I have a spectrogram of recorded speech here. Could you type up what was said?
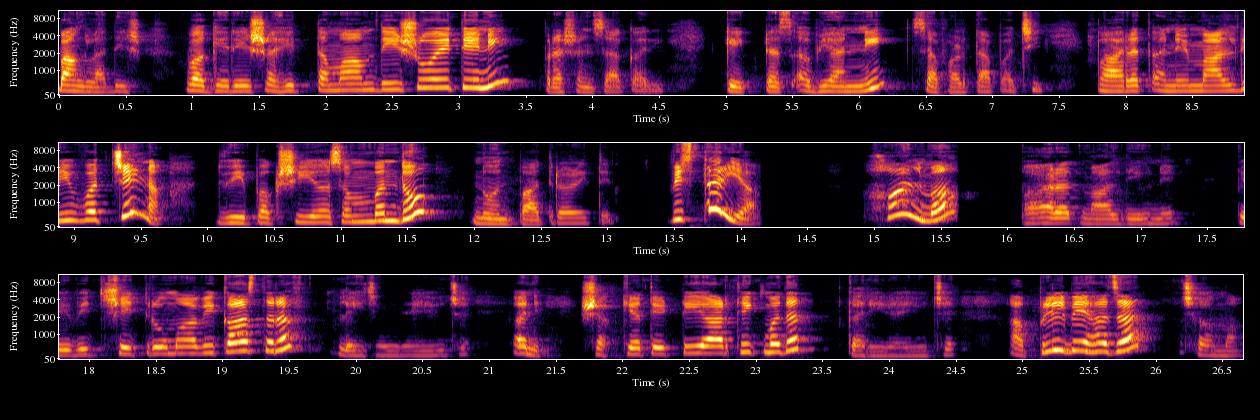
બાંગ્લાદેશ વગેરે સહિત તમામ દેશોએ તેની પ્રશંસા કરી. કેક્ટસ અભિયાનની સફળતા પછી ભારત અને માલદીવ વચ્ચેના દ્વિપક્ષીય સંબંધો નોંધપાત્ર રીતે વિસ્તર્યા. હાલમાં ભારત માલદીવને વિવિધ ક્ષેત્રોમાં વિકાસ તરફ લઈ જઈ રહ્યું છે અને શક્ય તેટલી આર્થિક મદદ કરી રહ્યું છે. એપ્રિલ બે હજાર છમાં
